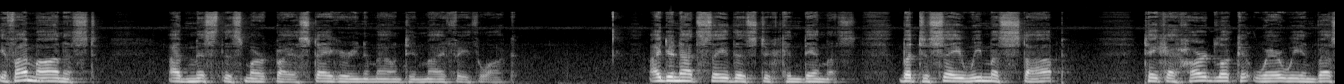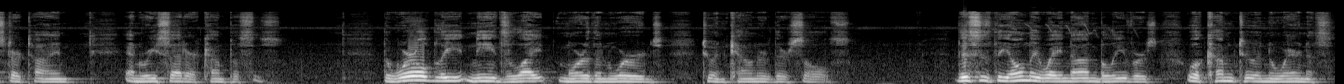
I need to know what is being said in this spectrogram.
If I'm honest, I've missed this mark by a staggering amount in my faith walk. I do not say this to condemn us, but to say we must stop, take a hard look at where we invest our time, and reset our compasses. The world needs light more than words to encounter their souls. This is the only way non believers will come to an awareness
